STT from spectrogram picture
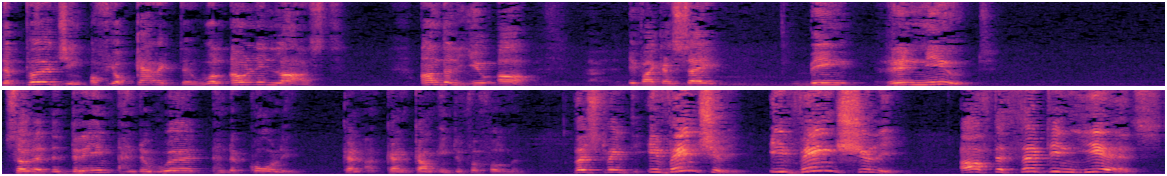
the purging of your character will only last until you are, if I can say, being renewed. So that the dream and the word and the calling can, can come into fulfillment. Verse 20. Eventually, eventually, after 13 years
